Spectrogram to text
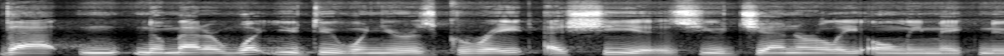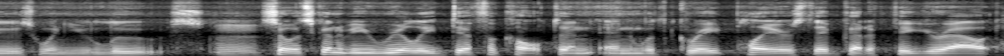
that no matter what you do, when you're as great as she is, you generally only make news when you lose. Mm. So it's going to be really difficult. And, and with great players, they've got to figure out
